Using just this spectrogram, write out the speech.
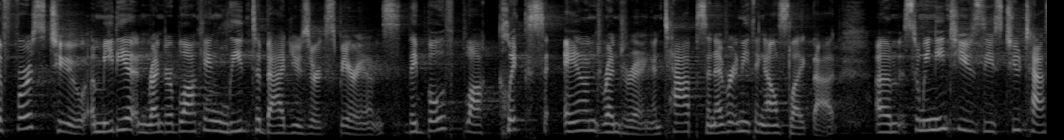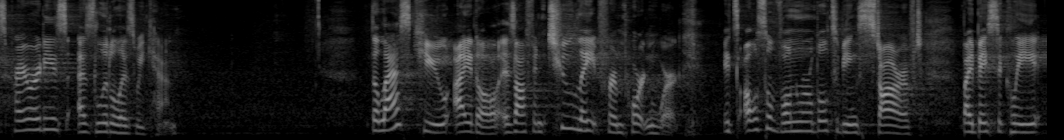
The first two, immediate and render blocking, lead to bad user experience. They both block clicks and rendering and taps and ever anything else like that. Um, so we need to use these two task priorities as little as we can. The last queue, idle, is often too late for important work. It's also vulnerable to being starved by basically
